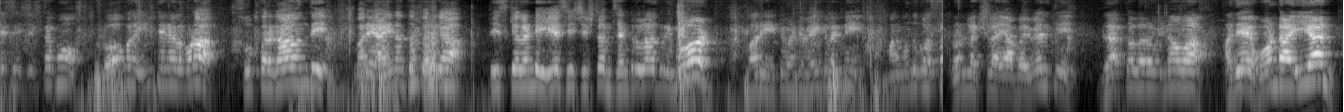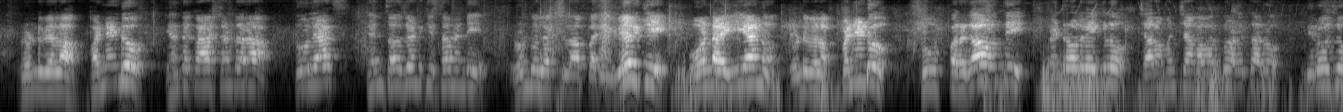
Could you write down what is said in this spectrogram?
ఏసీ సిస్టము. లోపల ఇంటీరియర్ కూడా సూపర్గా ఉంది. మరి అయినంత త్వరగా తీసుకెళ్ళండి. AC system central lock remote. మరి ఇటువంటి వెహికల్ అన్ని మన ముందుకు వస్తాయి. రెండు లక్షల యాభై వేలకి బ్లాక్ కలర్ ఇన్నోవా అదే హోండా ఇయాన్. రెండు వేల పన్నెండు. ఎంత కాస్ట్ అంటారా? టూ ల్యాక్స్ టెన్ థౌజండ్కి ఇస్తానండి. రెండు లక్షల పదివేలకి హోండా ఇయాను. రెండు వేల పన్నెండు. సూపర్గా ఉంది. పెట్రోల్ వెహికల్ చాలా మంది చాలా వరకు అడుగుతారు. ఈరోజు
